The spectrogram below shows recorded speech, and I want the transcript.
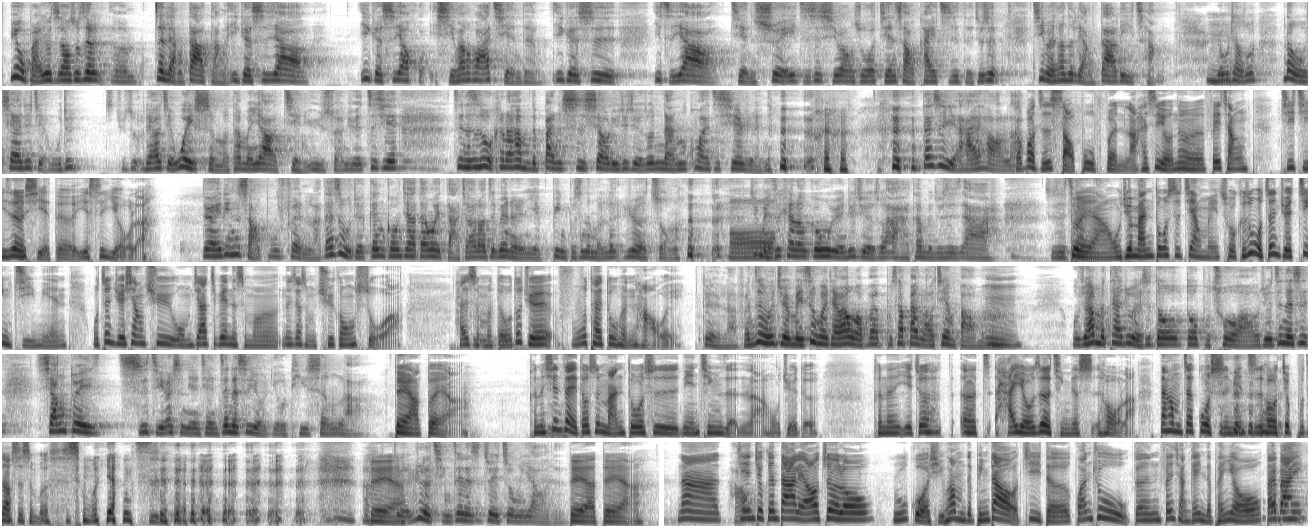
因为我本来就知道说这嗯、这两大党，一个是要一个是要喜欢花钱的，一个是一直要减税，一直是希望说减少开支的，就是基本上是两大立场。然后我想说，那我现在就减，我就就了解为什么他们要减预算，觉得这些真的是如果看到他们的办事效率，就觉得说难怪这些人，但是也还好啦，搞不好只是少部分啦，还是有那种非常积极热血的，也是有啦。对啊，一定是少部分啦。但是我觉得跟公家单位打交道这边的人也并不是那么热热衷，哦、就每次看到公务员就觉得说啊，他们就是啊，就是。对啊，我觉得蛮多是这样，没错。可是我真觉得近几年，我真觉得像去我们家这边的什么那叫什么区公所啊，还是什么的，嗯、我都觉得服务态度很好诶、欸。对啦，反正我就觉得每次回台湾，我办不是要办劳健保嘛，嗯，我觉得他们态度也是都都不错啊。我觉得真的是相对十几二十年前，真的是有有提升啦。对啊，对啊。可能现在也都是蛮多是年轻人啦，嗯、我觉得可能也就呃还有热情的时候啦，但他们在过十年之后就不知道是什么 是什么样子。对啊，对，热情真的是最重要的。对啊，对啊。那今天就跟大家聊到这喽。如果喜欢我们的频道，记得关注跟分享给你的朋友。拜拜。拜拜。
